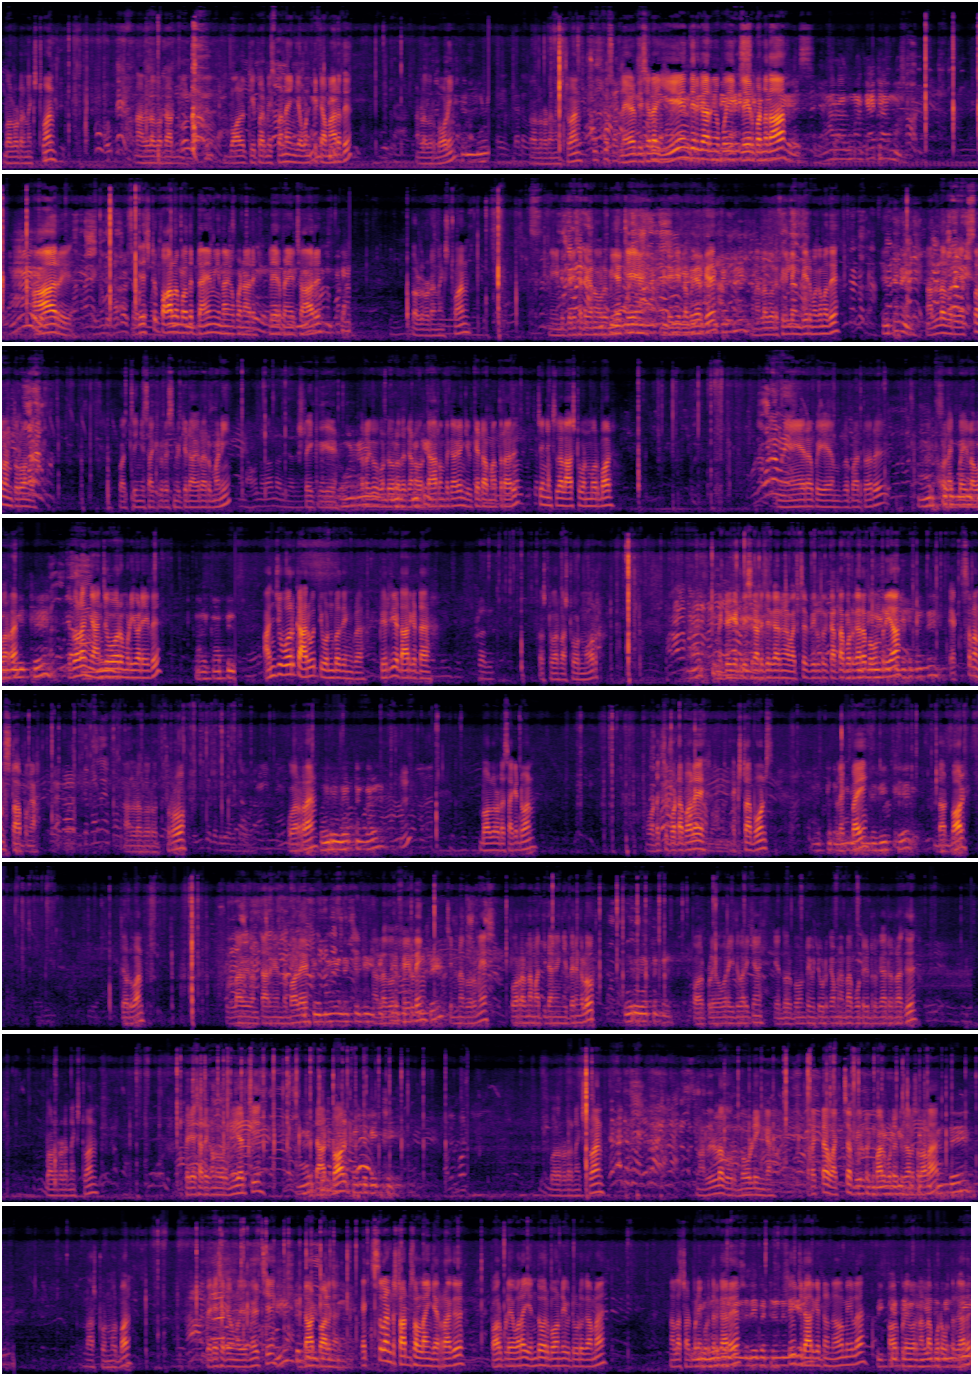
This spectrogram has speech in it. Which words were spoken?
பாலோட நெக்ஸ்ட் ஒன் நல்ல ஒரு டாட் பால் கீப்பர் மிஸ் பண்ண இங்கே ஒன் டிக்காக மாறுது. நல்ல ஒரு பவுலிங் பாலோட நெக்ஸ்ட் ஒன் நேர் திசையில் ஏந்திருக்காருங்க போய் கிளியர் பண்ணதா? ஆறு. ஜஸ்ட் பாலை பார்த்து டைமிங் தாங்க பண்ணார். கிளியர் பண்ணிடுச்சு ஆறு. பாலோட நெக்ஸ்ட் ஒன் நீண்டு பெரிய சட்டைக்கான ஒரு முயற்சி விக்கெட்டில் போயிருக்கு. நல்ல ஒரு ஃபீல்டிங் பீர் முகமது நல்ல ஒரு எக்ஸலன்ட் தருவாங்க. வச்சு இங்கே சாக்ரிஃபைஸ் விக்கெட் ஆகிறாரு மணி. ஸ்ட்ரைக்கு பிறகு கொண்டு வர்றதுக்கான ஒரு காரணத்துக்காக இங்கே விக்கெட்டாக மாத்துறாரு. இன்னிங்ஸில் லாஸ்ட் ஒன் மோர் பால் நேராக போய் ஏறதை பார்த்தாரு. லெக் பைல வர்றேன். இதோட இங்கே அஞ்சு ஓவர் முடிவடையுது. அஞ்சு ஓவருக்கு அறுபத்தி ஒன்பது பெரிய டார்கெட்டை first over first one more mid wicket வீசில் அடிச்சிருக்காருங்க. வச்ச ஃபீல்டர் கரெக்டாக போட்டுருக்காரு. பவுண்ட்ரியா எக்ஸலன்ட் ஸ்டாப்புங்க நல்லது ஒரு த்ரோ வர்றேன். பாலரோட செகண்ட் ஒன் உடச்சி போட்ட ball extra bounce leg bye dot ball third one ஃபுல்லாகவே வந்துட்டாருங்க இந்த பாலு நல்லது ஒரு ஃபீல்டிங் சின்னது ஒரு மிஸ் ஒரு ரன்னை மாற்றிட்டாங்க இங்கே பெருங்களூர் பவர் பிளே ஓவர் இது வரைக்கும் எந்த ஒரு பவுண்டரி விட்டு கொடுக்காம நல்லா போட்டுக்கிட்டு இருக்காரு ரகு. பாலரோட நெக்ஸ்ட் ஒன் பெரிய சட்டுக்கான ஒரு முயற்சி. டாட் பால் பாலரோட நெக்ஸ்ட் ஒன் நல்லது ஒரு பவுலிங்க கரெக்டாக வச்ச ஃபீல்டருக்கு பால் போட்டுட்டு இருக்காரு சொல்லலாம். லாஸ்ட் ஒன் மோர் பால் பெரிய ஒரு முயற்சி. டாட் பாலுங்க எக்ஸலண்ட் ஸ்டார்ட் சொல்லலாம் இங்கே ரகு. பவர் பிளே வர எந்த ஒரு பவுண்டரி விட்டு கொடுக்காம நல்லா ஸ்டார்ட் பண்ணி கொடுத்துருக்காரு. ஹியூஜ் டார்கெட் நிலமையில் பவர் பிளே ஓவர் நல்லா போட்டு கொடுத்துருக்காரு.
